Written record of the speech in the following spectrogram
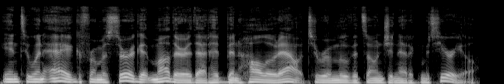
into an egg from a surrogate mother that had been hollowed out to remove its own genetic material.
